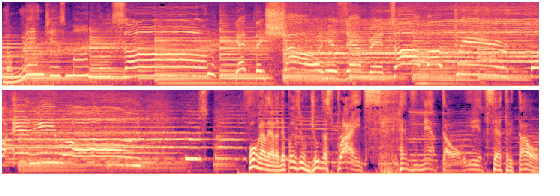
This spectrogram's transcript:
lament his mournful song, yet they shout his epitaph out clear for anyone Bom, galera, depois de um Judas Priest, heavy metal e etc e tal,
